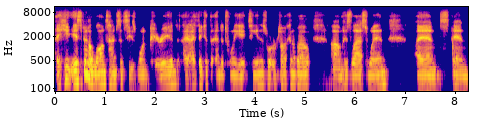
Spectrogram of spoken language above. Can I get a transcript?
he it's been a long time since he's won. Period. I, I, think at the end of 2018 is what we're talking about. Um, his last win, and and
